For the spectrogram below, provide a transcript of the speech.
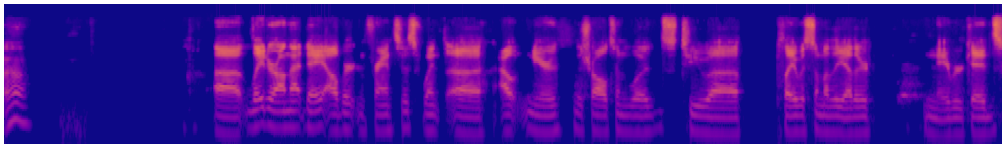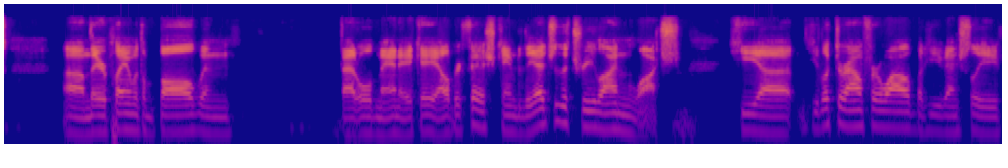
Oh. uh, later on that day, Albert and Francis went uh, out near the Charlton Woods to uh, play with some of the other neighbor kids. Um, they were playing with a ball when that old man, aka Albert Fish, came to the edge of the tree line and watched. He uh, he looked around for a while, but he eventually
